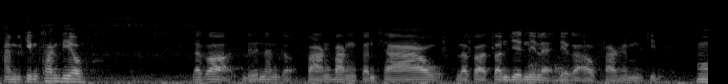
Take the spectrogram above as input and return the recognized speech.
ให้มันกินครั้งเดียว แล้วก็หรือนั่นก็ฟางบ้างตอนเช้า แล้วก็ตอนเย็นนี่แหละเดี๋ยวก็เอาฟางให้มันกินอ๋อ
